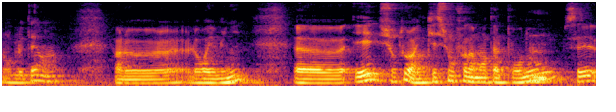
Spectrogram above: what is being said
l'Angleterre, hein, enfin le, Royaume-Uni, et surtout, alors, une question fondamentale pour nous, mmh. c'est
